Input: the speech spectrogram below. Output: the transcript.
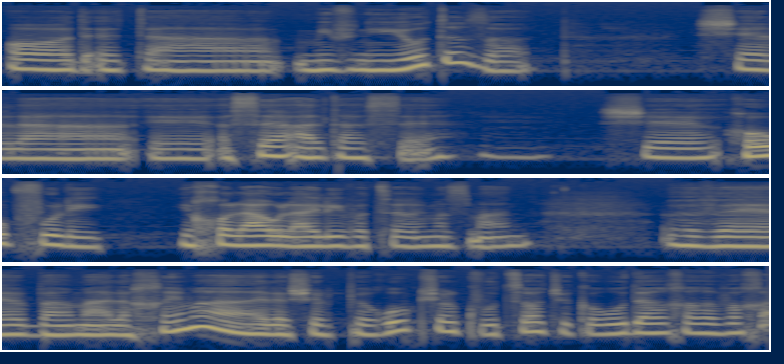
עוד את המבניות הזאת של העשה אה, אל תעשה. ש-hopefully יכולה אולי להיווצר עם הזמן. ובמהלכים האלה של פירוק של קבוצות שקרו דרך הרווחה,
